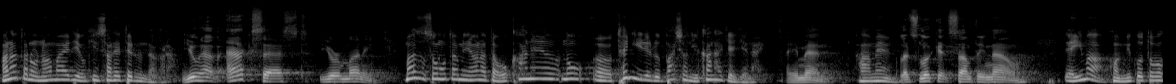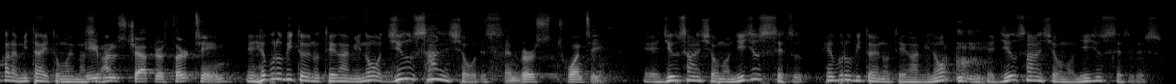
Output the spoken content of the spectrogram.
あなたの名前で預金されてるんだから.まずそのためにあなたはお金のあ手に入れる場所に行かなきゃいけない Amen. アーメン Let's look at something now. で今この御言葉から見たいと思いますが Hebrews chapter 13えヘブル人への手紙の13章です and verse 20. えー13章の20節ヘブル人への手紙のえー13章の20節です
